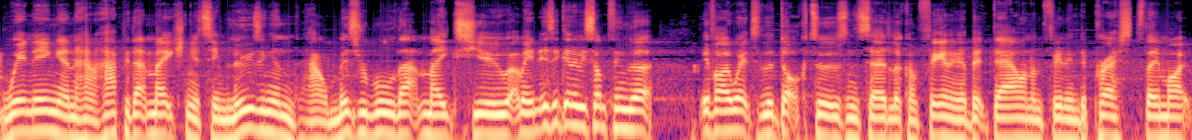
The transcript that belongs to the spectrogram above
winning and how happy that makes you, and your team losing and how miserable that makes you. I mean, is it going to be something that if I went to the doctors and said, "Look, I'm feeling a bit down. I'm feeling depressed," they might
